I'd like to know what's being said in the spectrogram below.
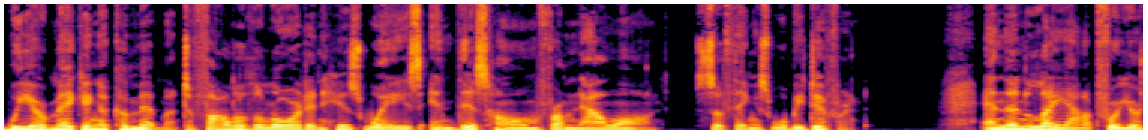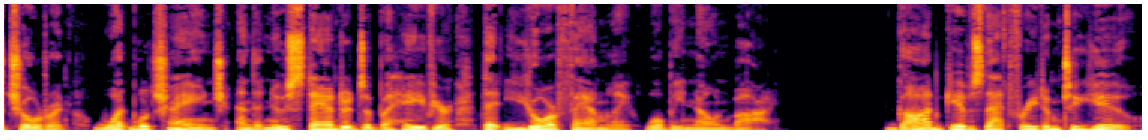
We are making a commitment to follow the Lord and His ways in this home from now on, so things will be different and then lay out for your children what will change and the new standards of behavior that your family will be known by. God gives that freedom to you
